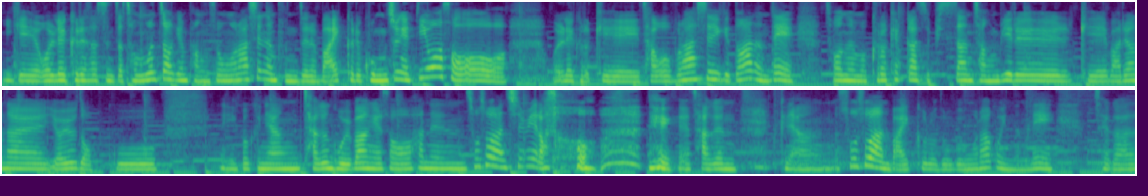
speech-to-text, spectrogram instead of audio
이게 원래 그래서 진짜 전문적인 방송을 하시는 분들은 마이크를 공중에 띄워서 원래 그렇게 작업을 하시기도 하는데 저는 뭐 그렇게까지 비싼 장비를 이렇게 마련할 여유도 없고 이거 그냥 작은 골방에서 하는 소소한 취미라서 네 그냥 작은 그냥 소소한 마이크로 녹음을 하고 있는데 제가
